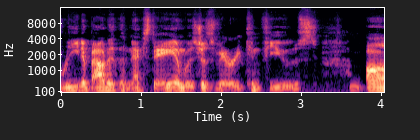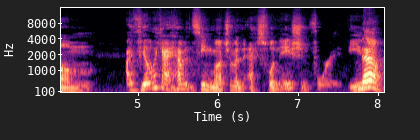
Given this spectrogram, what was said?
read about it the next day and was just very confused. Um, I feel like I haven't seen much of an explanation for it. Either. No,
